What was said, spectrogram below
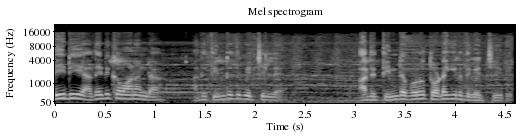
டேய் டேய் அதை எடுக்க வானண்டா அது தின்றதுக்கு வச்சு இல்லை. அது திண்ட பிறகு தொடக்கிறதுக்கு வச்சிரு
